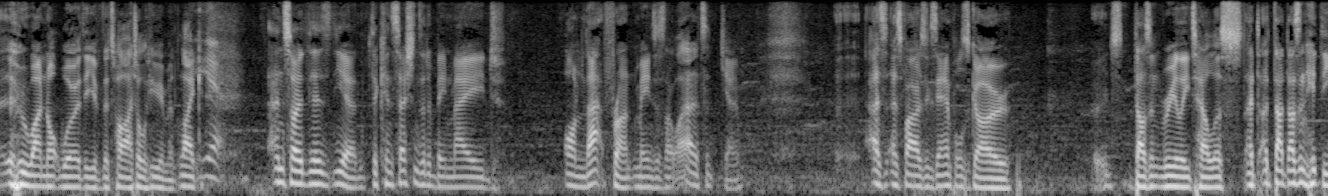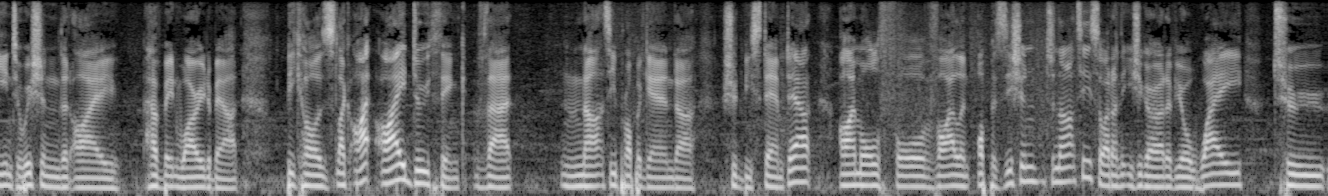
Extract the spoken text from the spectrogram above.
who are not worthy of the title human. Like, yeah, and so there's yeah, the concessions that have been made on that front means it's like, well, it's a, you know, as as far as examples go, it doesn't really tell us that doesn't hit the intuition that I have been worried about because like I I do think that Nazi propaganda should be stamped out. I'm all for violent opposition to Nazis, so I don't think you should go out of your way to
